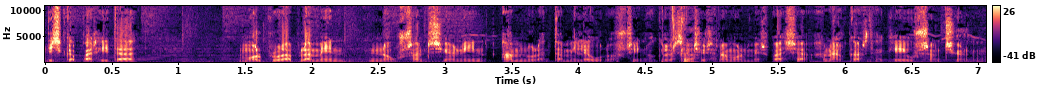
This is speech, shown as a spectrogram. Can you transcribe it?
discapacitat, molt probablement no us sancionin amb 90.000 euros, sinó que la Clar. sanció serà molt més baixa en el cas de que us sancionin.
